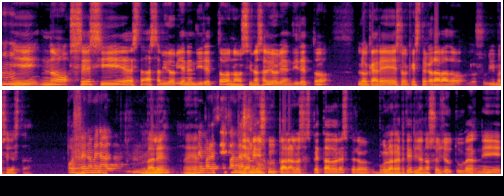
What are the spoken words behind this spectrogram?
Y no sé si ha salido bien en directo o no. Si no ha salido bien en directo, lo que haré es lo que esté grabado, lo subimos y ya está. Pues fenomenal. Vale. Mm, ¿Eh? Me parece fantástico. Ya me disculparán los espectadores, pero vuelvo a repetir, yo no soy youtuber ni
